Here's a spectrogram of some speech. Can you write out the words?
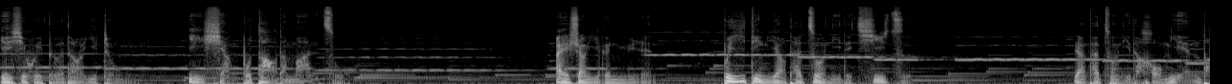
也许会得到一种意想不到的满足。爱上一个女人，不一定要她做你的妻子，让她做你的红颜吧。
